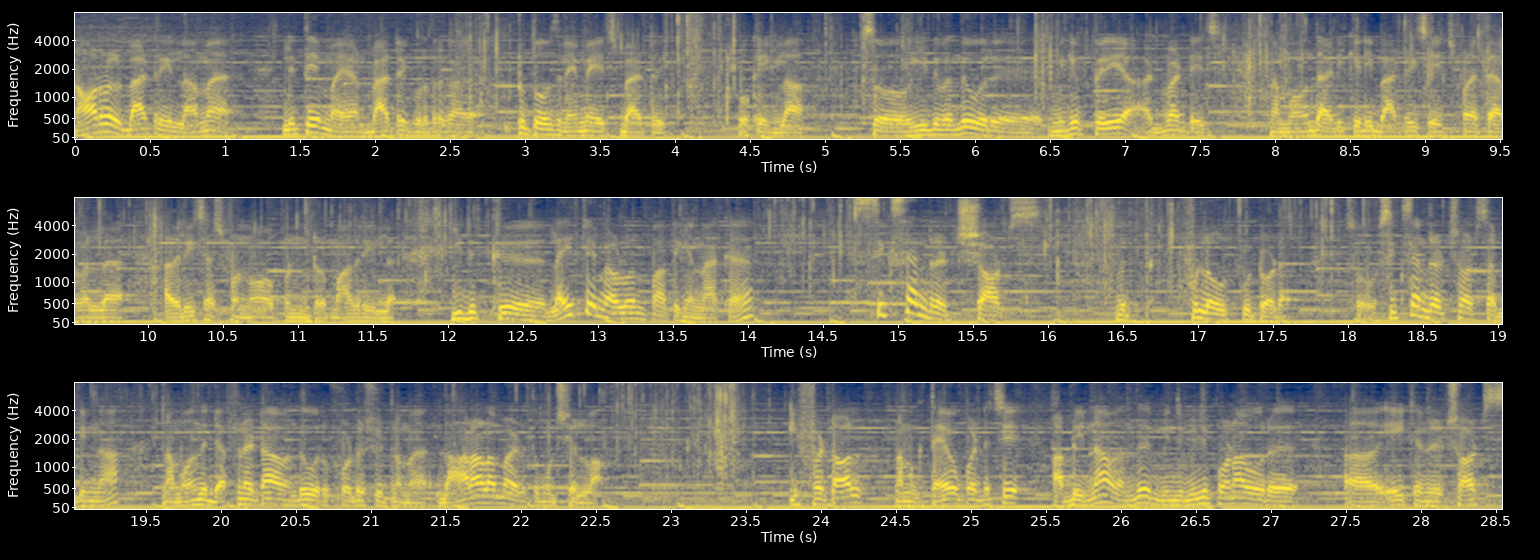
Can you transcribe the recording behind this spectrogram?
நார்மல் பேட்ரி இல்லாமல் லித்தியம் அயன் பேட்ரி கொடுத்துருக்காங்க. டூ தௌசண்ட் எம்ஏஹெச் பேட்டரி ஓகேங்களா ஸோ இது வந்து ஒரு மிகப்பெரிய அட்வான்டேஜ் நம்ம வந்து அடிக்கடி பேட்டரி சேஞ்ச் பண்ண தேவையில்ல. அதை ரீசார்ஜ் பண்ணோம் அப்படின்ற மாதிரி இல்லை. இதுக்கு லைஃப் டைம் எவ்வளோன்னு பார்த்தீங்கன்னாக்க six hundred shots with full அவுட்புட்டோட ஸோ சிக்ஸ் ஹண்ட்ரட் ஷார்ட்ஸ் அப்படின்னா நம்ம வந்து டெஃபினட்டாக வந்து ஒரு ஃபோட்டோஷூட் நம்ம தாராளமாக எடுத்து முடிச்சிடலாம். இஃப் அட் ஆல் நமக்கு தேவைப்பட்டுச்சு அப்படின்னா வந்து மிஞ்சி மிஞ்சி போனால் ஒரு eight hundred shots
